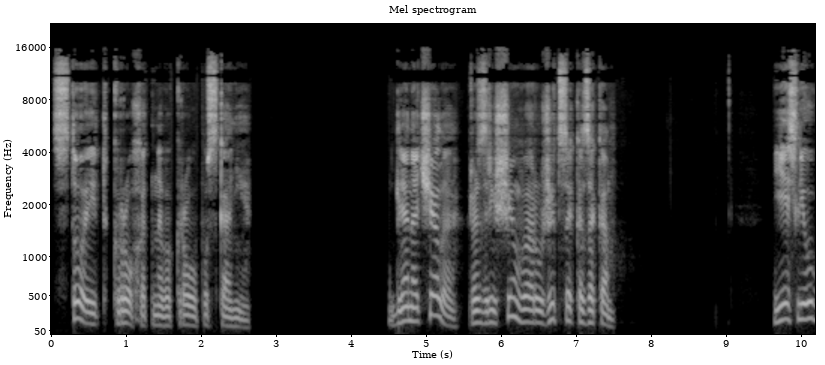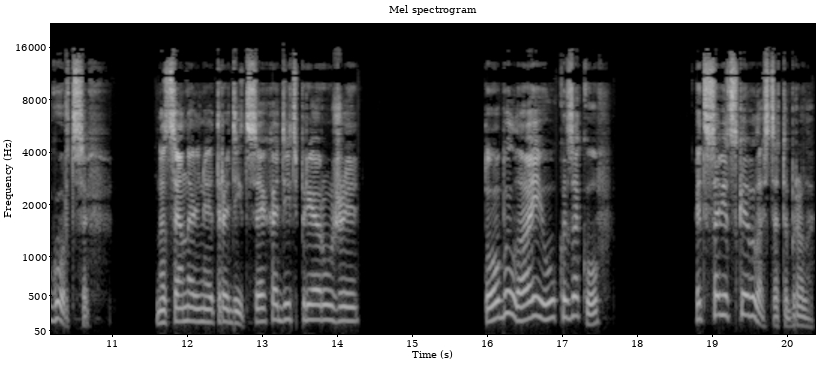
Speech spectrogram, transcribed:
стоит крохотного кровопускания. Для начала разрешим вооружиться казакам. Если у горцев национальная традиция ходить при оружии, то была и у казаков. Это советская власть отобрала.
